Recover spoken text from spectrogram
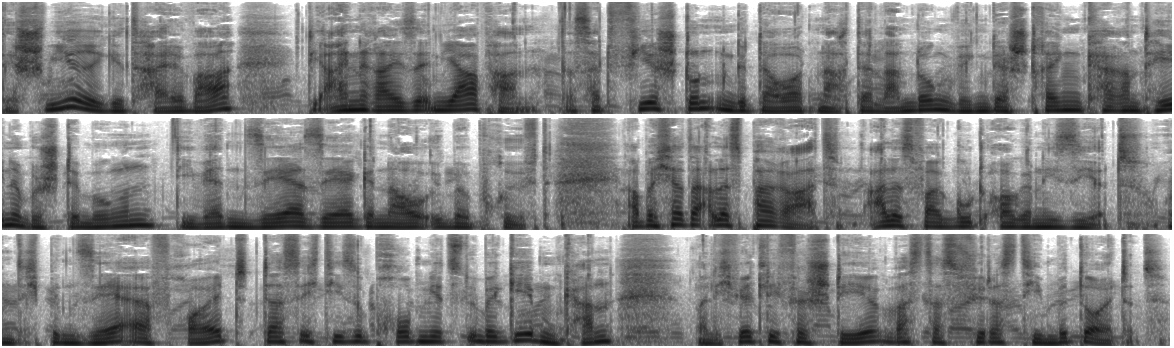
Der schwierige Teil war die Einreise in Japan. Das hat vier Stunden gedauert nach der Landung wegen der strengen Quarantänebestimmungen. Die werden sehr, sehr genau überprüft. Aber ich hatte alles parat. Alles war gut organisiert und ich bin sehr erfreut, dass ich diese Proben jetzt übergeben kann, weil ich wirklich verstehe, was das für das Team bedeutet.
